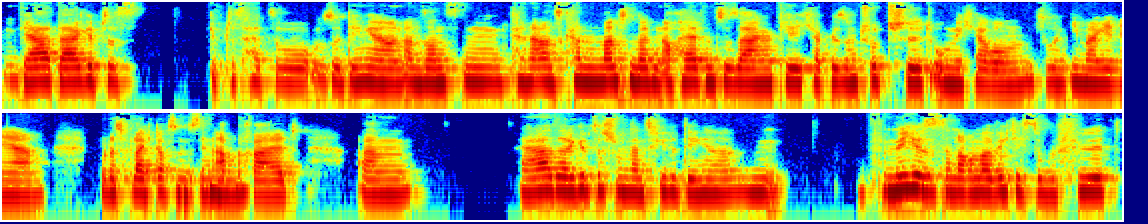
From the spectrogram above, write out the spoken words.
ja, da gibt es, gibt es halt so, so Dinge. Und ansonsten, keine Ahnung, es kann manchen Leuten auch helfen zu sagen, okay, ich habe hier so ein Schutzschild um mich herum, so ein imaginären, wo das vielleicht auch so ein bisschen mhm. abprallt. Ähm, ja, da gibt es schon ganz viele Dinge. Für mich ist es dann auch immer wichtig, so gefühlt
